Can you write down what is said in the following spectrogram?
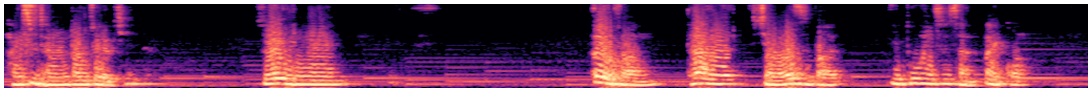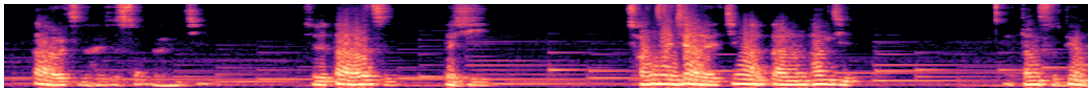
还是台湾当最有钱的。所以呢，二房他的小儿子把一部分资产败光，大儿子还是守得很紧。所以大儿子的是传承下来，今晚当人胖子当属掉。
